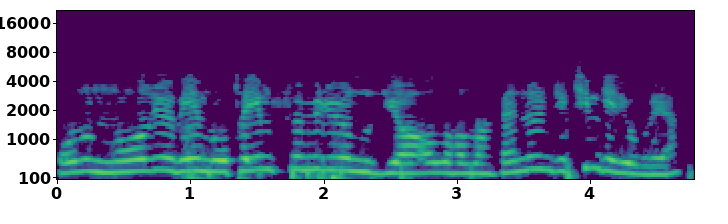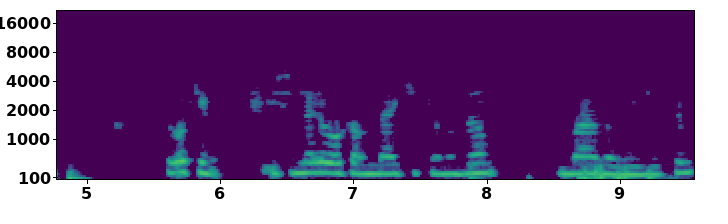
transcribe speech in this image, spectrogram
Oğlum ne oluyor? Benim rotayı mı sömürüyorsunuz ya? Allah Allah. Benden önce kim geliyor buraya? Dur bakayım. Şu isimlere bakalım. Belki tanıdığım var da diyecektim.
